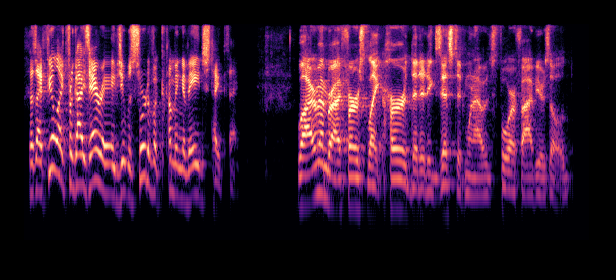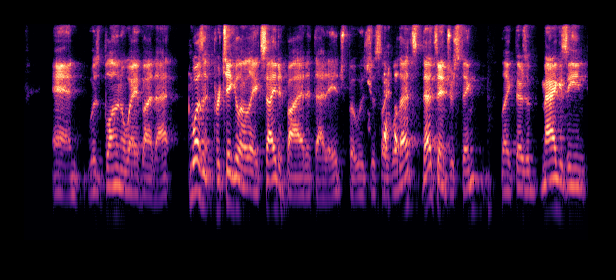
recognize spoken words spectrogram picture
Because I feel like for guys our age, it was sort of a coming of age type thing. Well, I remember I first like heard that it existed when I was four or five years old, and was blown away by that. wasn't particularly excited by it at that age, but was just like, well, that's that's interesting. Like, there's a magazine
